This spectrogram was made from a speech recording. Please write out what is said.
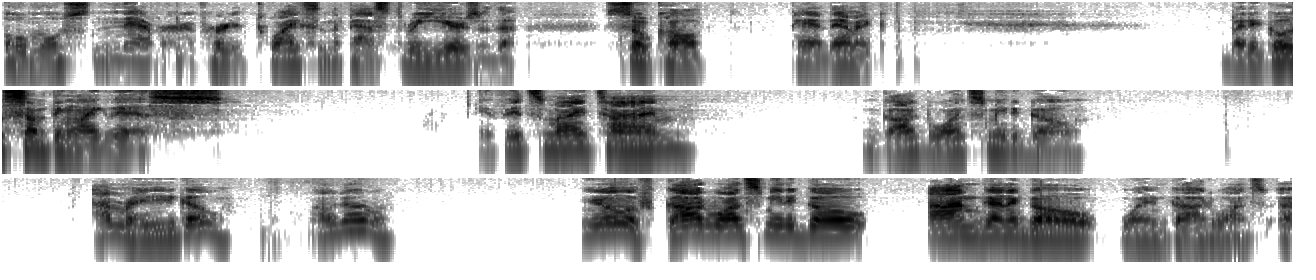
almost never. I've heard it twice in the past three years of the so called pandemic. But it goes something like this If it's my time, God wants me to go, I'm ready to go. I'll go. You know, if God wants me to go, I'm going to go when God wants. Uh,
